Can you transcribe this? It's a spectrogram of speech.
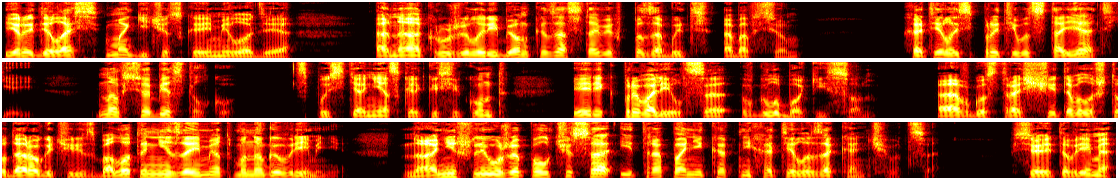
и родилась магическая мелодия. Она окружила ребенка, заставив позабыть обо всем. Хотелось противостоять ей, но все без толку. Спустя несколько секунд Эрик провалился в глубокий сон. Август рассчитывал, что дорога через болото не займет много времени, но они шли уже полчаса, и тропа никак не хотела заканчиваться. Все это время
